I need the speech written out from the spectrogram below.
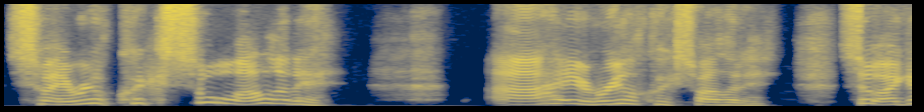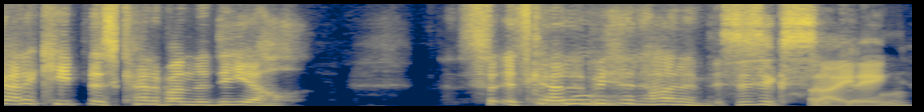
so I real quick swallowed it. I real quick swallowed it. So I got to keep this kind of on the DL. So it's got to be anonymous. This is exciting.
